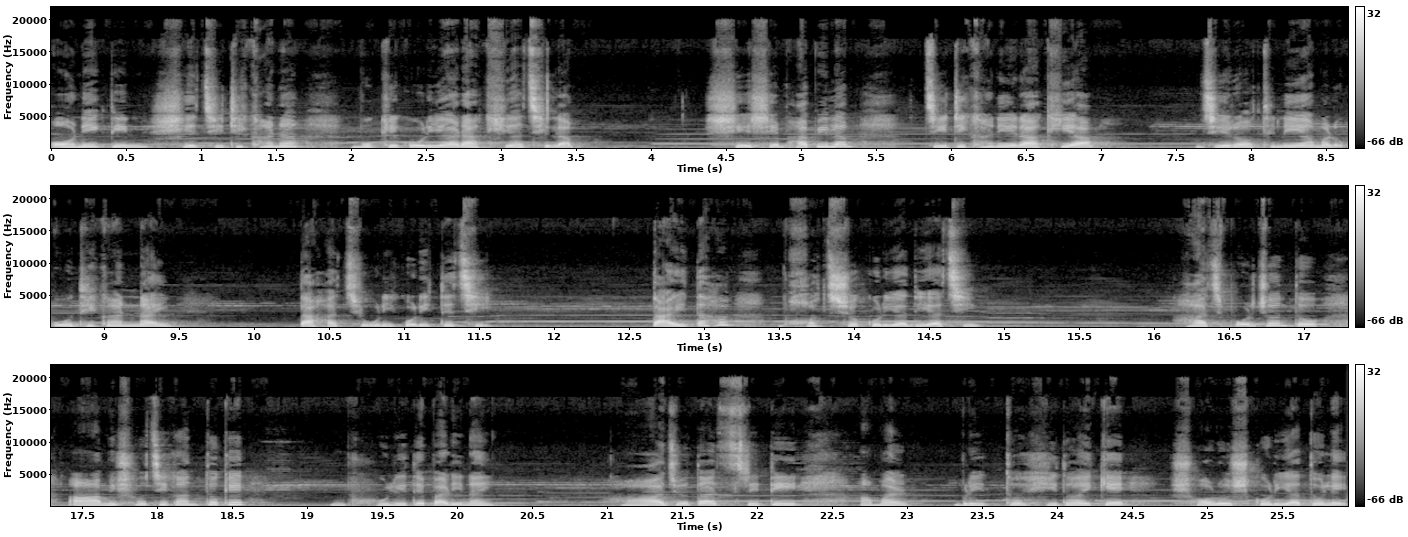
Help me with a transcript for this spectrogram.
অনেক দিন সে চিঠিখানা বুকে করিয়া রাখিয়াছিলাম। শেষে ভাবিলাম, চিঠিখানি রাখিয়া যে রত্নে আমার অধিকার নাই, তাহা চুরি করিতেছি। তাই তাহা ভৎস করিয়া দিয়াছি। আজ পর্যন্ত আমি শচীকান্তকে ভুলিতে পারি নাই। আজও তার স্মৃতি আমার বৃদ্ধ হৃদয়কে সরস করিয়া তোলে।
